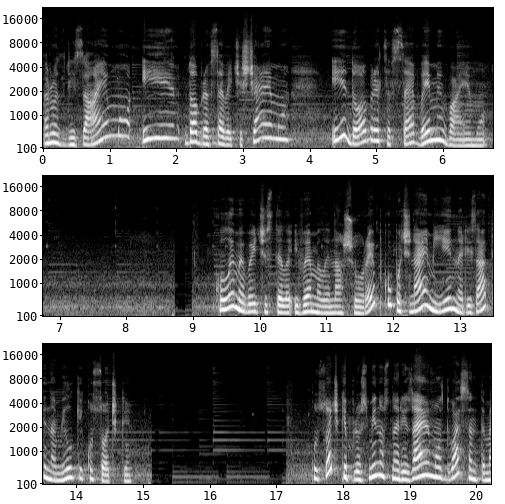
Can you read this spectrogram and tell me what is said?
Розрізаємо і добре все вичищаємо і добре це все вимиваємо. Коли ми вичистили і вимили нашу рибку, починаємо її нарізати на мілкі кусочки. Кусочки плюс-мінус нарізаємо 2 см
